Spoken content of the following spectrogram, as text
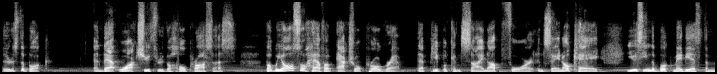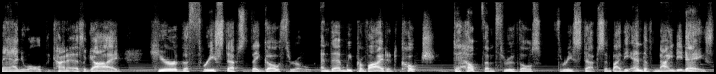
there's the book and that walks you through the whole process but we also have an actual program that people can sign up for and saying okay using the book maybe as the manual kind of as a guide here are the three steps they go through. And then we provide a coach to help them through those three steps. And by the end of 90 days,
